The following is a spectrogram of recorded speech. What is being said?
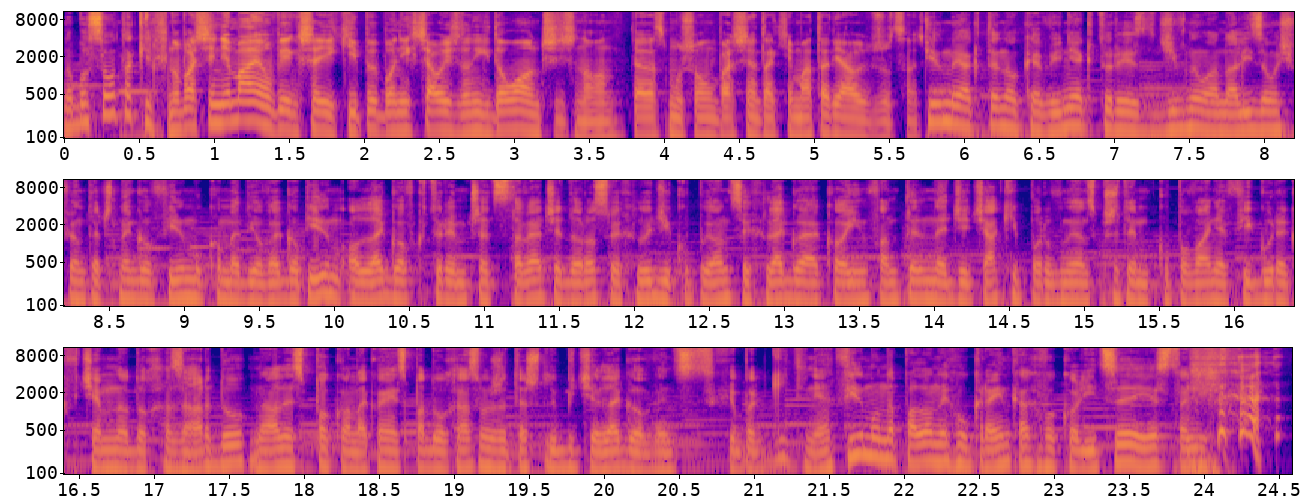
No bo są takie No właśnie nie mają większej ekipy, bo nie chciałeś do nich dołączyć, no. Teraz muszą właśnie takie materiały wrzucać. Filmy jak ten o Kevinie, który jest dziwną analizą świątecznego filmu komediowego, film o Lego, w którym przedstawiacie dorosłych ludzi kupujących Lego jako infantylne dzieciaki, porównując przy tym kupowanie figurek w ciemno do hazardu. No ale spoko, na koniec padło hasło, że też lubicie Lego, więc chyba git, nie? Film o napalonych Ukrainkach w okolicy, jest o nich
